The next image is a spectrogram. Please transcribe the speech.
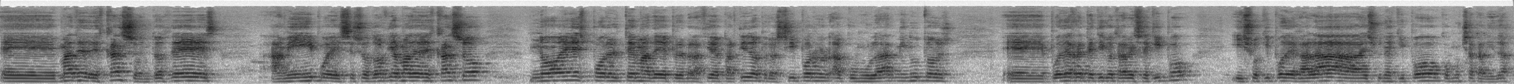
eh, más de descanso. Entonces, a mí, pues esos dos días más de descanso no es por el tema de preparación de partido, pero sí por acumular minutos. Eh, puede repetir otra vez equipo y su equipo de gala es un equipo con mucha calidad.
